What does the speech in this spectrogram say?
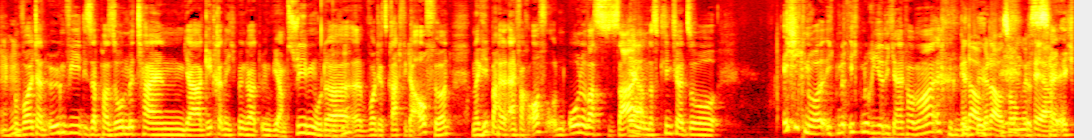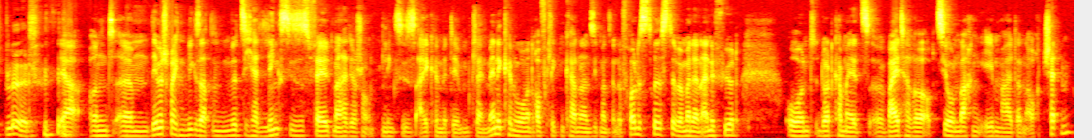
mhm. und wollte dann irgendwie dieser Person mitteilen, ja, geht gerade nicht, ich bin gerade irgendwie am Streamen oder mhm. äh, wollte jetzt gerade wieder aufhören. Und dann geht man halt einfach off und ohne was zu sagen. Ja. Und das klingt halt so ich ignor, ignoriere dich einfach mal. Genau, genau, so ungefähr. Das ist halt echt blöd. Ja, und ähm, dementsprechend, wie gesagt, wird sich halt links dieses Feld, man hat ja schon unten links dieses Icon mit dem kleinen Mannequin, wo man draufklicken kann und dann sieht man seine Freundesliste, wenn man dann eine führt. Und dort kann man jetzt äh, weitere Optionen machen, eben halt dann auch chatten.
